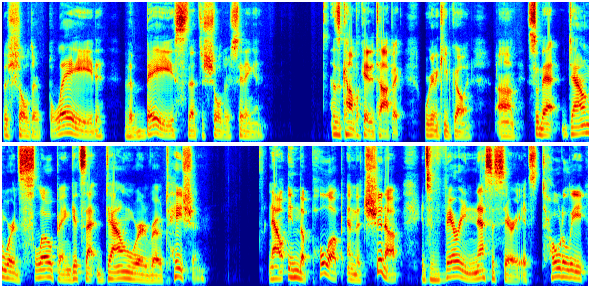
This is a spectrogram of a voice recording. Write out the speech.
the shoulder blade, the base that the shoulder is sitting in. This is a complicated topic. We're going to keep going. Um, so that downward sloping gets that downward rotation. Now in the pull-up and the chin-up, it's very necessary. It's totally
